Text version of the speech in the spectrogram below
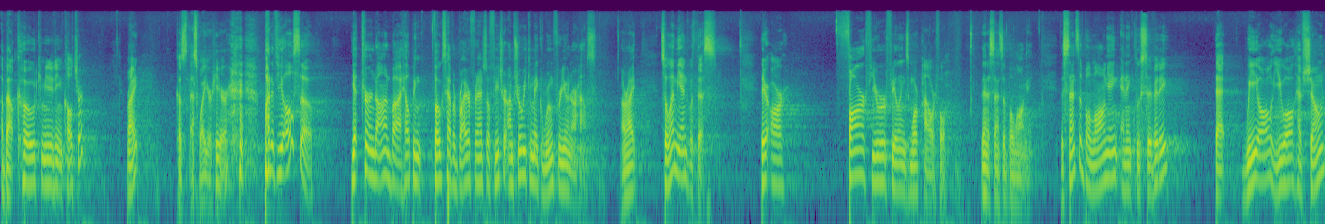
about code, community, and culture, right? Because that's why you're here. but if you also get turned on by helping folks have a brighter financial future, I'm sure we can make room for you in our house. All right? So let me end with this. There are far fewer feelings more powerful than a sense of belonging. The sense of belonging and inclusivity that we all, you all have shown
